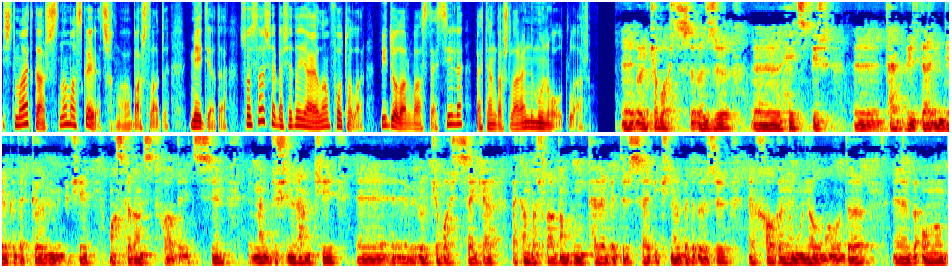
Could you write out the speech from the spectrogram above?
ictimaiyyət qarşısına maska ilə çıxmağa başladı. Mediada, sosial şəbəkədə yayılan fotolar, videolar vasitəsilə vətəndaşlara nümunə oldular ölkə başçısı özü e, heç bir e, tədbirdə indiyə qədər görülməyib ki, maskadan istifadə etsin. Mən düşünürəm ki, e, ölkə başçısı əgər vətəndaşlardan bunu tələb edirsə, ilk növbədə özü xalqa nümunə olmalıdır və onun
